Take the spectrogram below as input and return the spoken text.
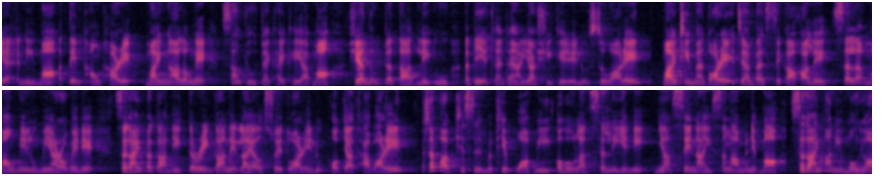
ရက်အနီးမှာအသင့်ထောင်ထားတဲ့မိုင်းငါးလုံးနဲ့စောက်ကြိုတိုက်ခိုက်ခဲ့ရမှာရန်သူတပ်သား၄ဦးအပြင်းထန်ထန်ရရှိခဲ့တယ်လို့ဆိုပါတယ်။မိုင်းထိမှန်သွားတဲ့အကြမ်းဖက်စစ်ကားဟာလည်းဆက်လက်မောင်းနှင်လို့မရတော့ဘဲနဲ့စကိုင်းဘက်ကနေကရိန်းကားနဲ့လာရောက်ဆွဲသွားတယ်လို့ဖော်ပြထားပါတယ်။အထက်ပါဖြစ်စဉ်မဖြစ်ပွားမီဩဂုတ်လ14ရက်နေ့ည10:15မိနစ်မှာစကိုင်းကနေမုံရွာ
